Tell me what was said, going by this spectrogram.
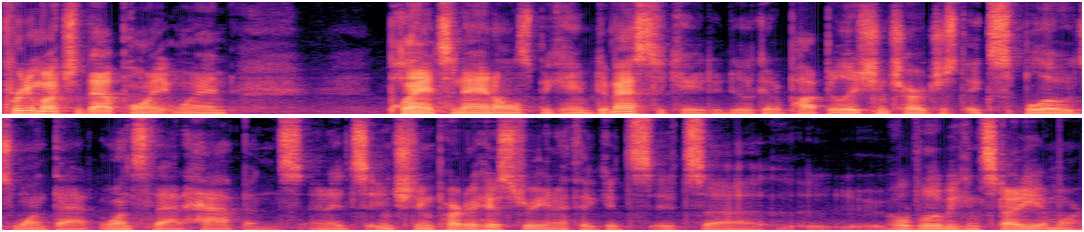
pretty much at that point when plants and animals became domesticated. You look at a population chart just explodes once that once that happens, and it's an interesting part of history. And I think it's it's uh, hopefully we can study it more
